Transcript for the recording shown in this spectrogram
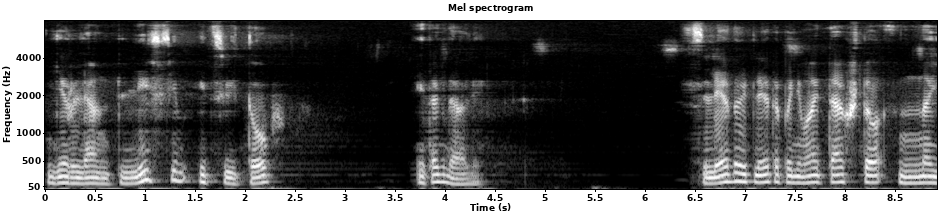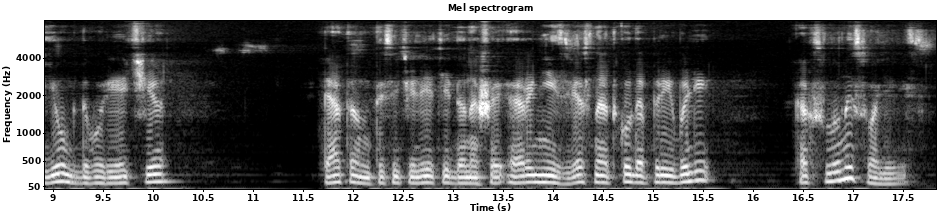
гирлянд листьев и цветов и так далее. Следует ли это понимать так, что на юг двуречья в пятом тысячелетии до нашей эры неизвестно откуда прибыли, как с луны свалились?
